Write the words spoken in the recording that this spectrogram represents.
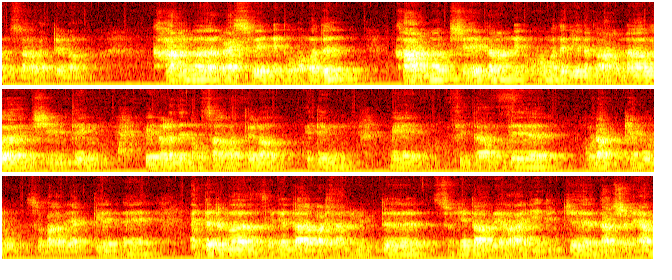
උත්සාහවත් වෙනවා. කර්ම රැස් වෙන්නේ කොහොමද? කර්ම ක්ෂය කරන්නේ කොහොමද කියන කාරණාව ජීවිතෙන් පෙන්වලා දෙන්න උත්සාහවත් වෙනවා. ඉතින් මේ සිද්ධාන්තය ගොඩක් ගැඹුරු ස්වභාවයක් තියෙන්නේ ඇත්තටම ශුන්‍යතා පරිසංයුක්ත ශුන්‍යතාවය හා ජීවිච්ච දර්ශනයක්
